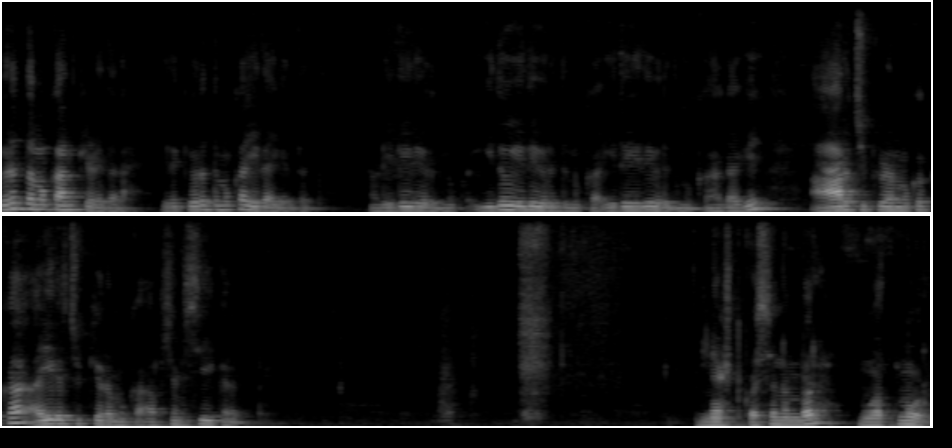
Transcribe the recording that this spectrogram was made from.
ವಿರುದ್ಧ ಮುಖ ಅಂತ ಕೇಳಿದ್ದಾರೆ. ಇದಕ್ಕೆ ವಿರುದ್ಧ ಮುಖ ಇದಾಗಿರ್ತೈತಿ. ನೋಡಿ, ಇದು ಇದು ವಿರುದ್ಧ ಮುಖ. ಇದು ಇದು ವಿರುದ್ಧ ಮುಖ. ಇದು ಇದು ವಿರುದ್ಧ ಮುಖ. ಹಾಗಾಗಿ ಆರು ಚುಕ್ಕಿಗಳ ಮುಖಕ್ಕೆ ಐದು ಚುಕ್ಕಿರೋ ಮುಖ option C correct next question number ಮೂವತ್ತ್ಮೂರು.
